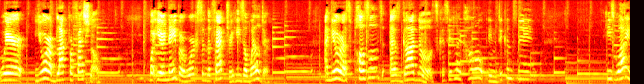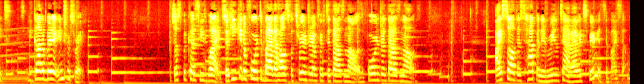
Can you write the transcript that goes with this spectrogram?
where you're a black professional but your neighbor works in the factory, he's a welder. And you're as puzzled as God knows. Because you're like, how in Dickens' name? He's white. He got a better interest rate. Just because he's white. So he can afford to buy the house for $350,000, $400,000. I saw this happen in real time. I've experienced it myself.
